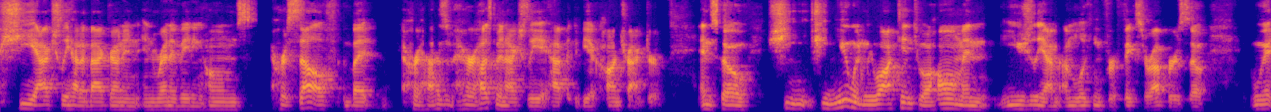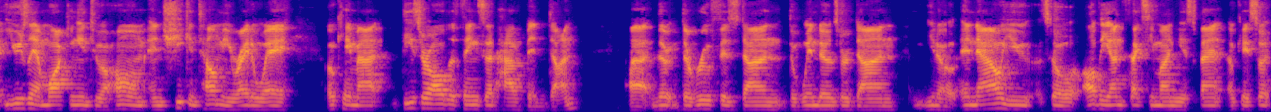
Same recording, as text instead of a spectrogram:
she actually had a background in, in renovating homes herself, but her husband her husband actually happened to be a contractor, and so she she knew when we walked into a home, and usually I'm, I'm looking for fixer uppers, so usually I'm walking into a home, and she can tell me right away, okay, Matt, these are all the things that have been done. Uh, the the roof is done, the windows are done, you know, and now you so all the unsexy money is spent. Okay, so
